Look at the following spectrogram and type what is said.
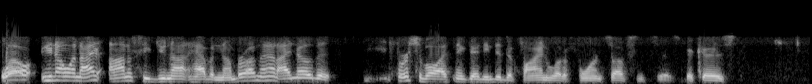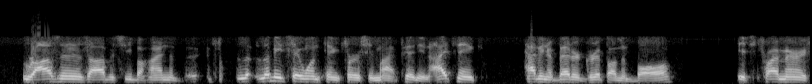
Well, you know, and I honestly do not have a number on that. I know that first of all, I think they need to define what a foreign substance is because rosin is obviously behind the. Let me say one thing first, in my opinion. I think having a better grip on the ball, its primary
